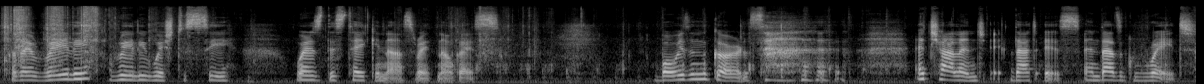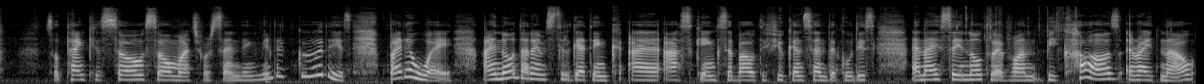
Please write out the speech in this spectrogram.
Because I really really wish to see where is this taking us right now guys? Boys and girls. A challenge that is and that's great. So thank you so so much for sending me the goodies. By the way I know that I'm still getting uh, askings about if you can send the goodies and I say no to everyone because right now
